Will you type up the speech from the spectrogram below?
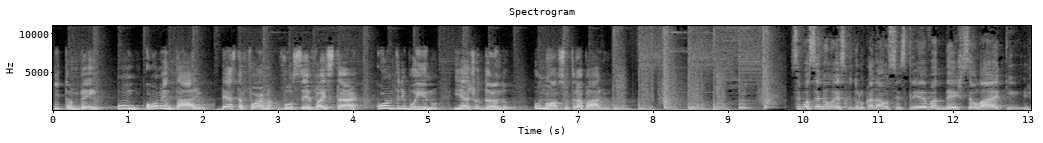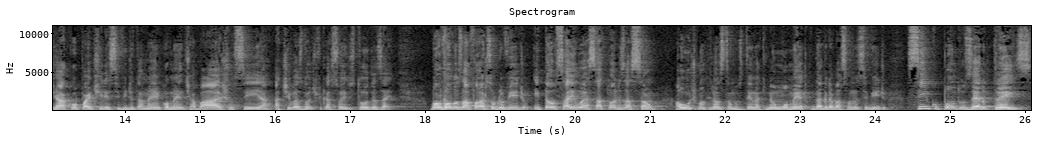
e também um comentário. Desta forma, você vai estar contribuindo e ajudando o nosso trabalho. Se você não é inscrito no canal, se inscreva, deixe seu like, já compartilhe esse vídeo também, comente abaixo, se ativa as notificações todas aí. Bom, vamos lá falar sobre o vídeo. Então saiu essa atualização, a última que nós estamos tendo aqui no momento da gravação desse vídeo, 5.03.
